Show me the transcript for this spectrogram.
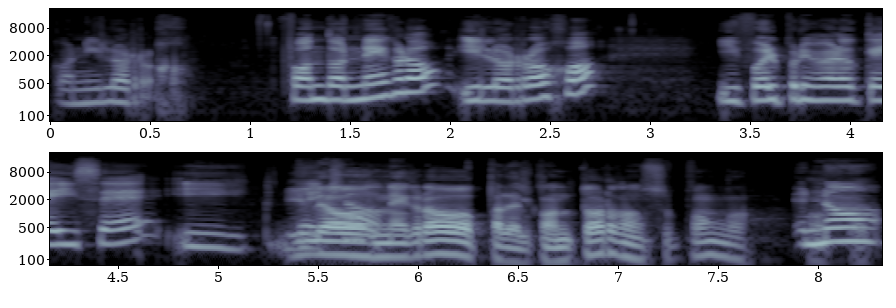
con hilo rojo. Fondo negro, hilo rojo, y fue el primero que hice y de Hilo hecho, negro para el contorno, supongo. ¿o- no,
